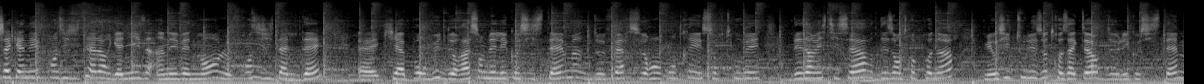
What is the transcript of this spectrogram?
Chaque année, France Digital organise un événement, le France Digital Day, euh, qui a pour but de rassembler l'écosystème, de faire se rencontrer et se retrouver des investisseurs, des entrepreneurs, mais aussi tous les autres acteurs de l'écosystème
